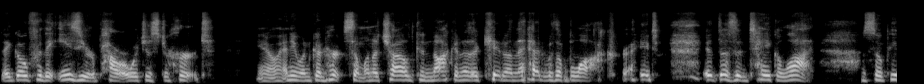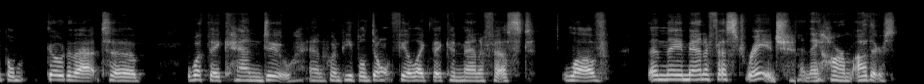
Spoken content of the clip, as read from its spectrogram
they go for the easier power, which is to hurt. You know, anyone can hurt someone. A child can knock another kid on the head with a block, right? It doesn't take a lot. So people go to that to what they can do. And when people don't feel like they can manifest love, then they manifest rage and they harm others.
